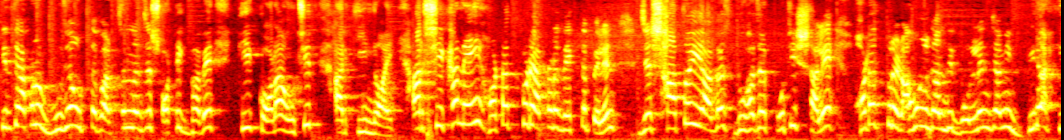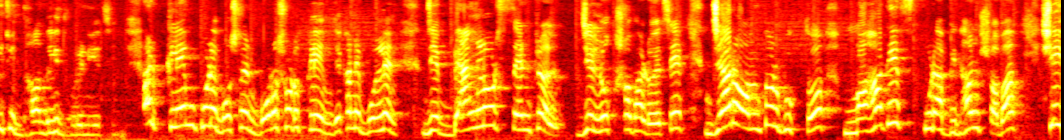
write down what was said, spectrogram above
কিন্তু এখনও বুঝে উঠতে পারছেন না যে সঠিকভাবে কি করা উচিত আর কি নয়। আর সেখানেই হঠাৎ করে আপনারা দেখতে পেলেন যে সাতই আগস্ট দু সালে হঠাৎ করে রাহুল গান্ধী বললেন যে আমি বিরাট কিছু ধাঁধলি ধরে নিয়েছি। আর ক্লেম করে বসলেন, বড় সড়ো ক্লেম, যেখানে বললেন যে ব্যাঙ্গালোর সেন্ট্রাল যে লোকসভা রয়েছে, যার অন্তর্ভুক্ত মহাদেবপুরা বিধানসভা, সেই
